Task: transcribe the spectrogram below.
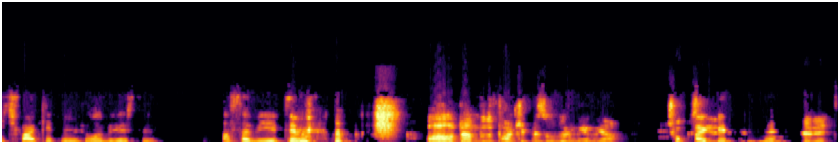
hiç fark etmemiş olabilirsin. Asabiyetim. Aa ben bunu fark etmez olur muyum ya? Çok Fark ettin mi? Evet.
